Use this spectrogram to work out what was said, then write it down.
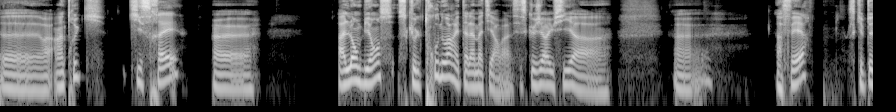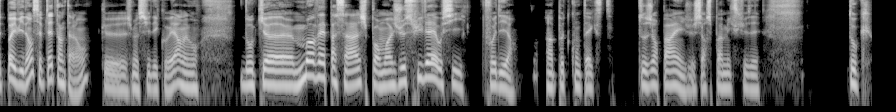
Euh, un truc qui serait euh, à l'ambiance ce que le trou noir est à la matière. C'est ce que j'ai réussi à euh, à faire. Ce qui est peut-être pas évident, c'est peut-être un talent que je me suis découvert, mais bon. Donc euh, mauvais passage pour moi. Je suivais aussi, faut dire, un peu de contexte. Toujours pareil, je cherche pas à m'excuser. Donc,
